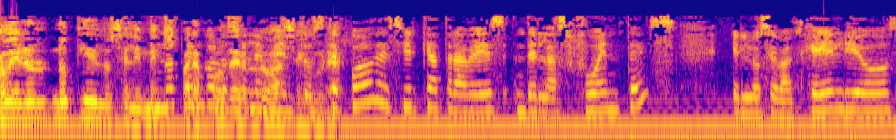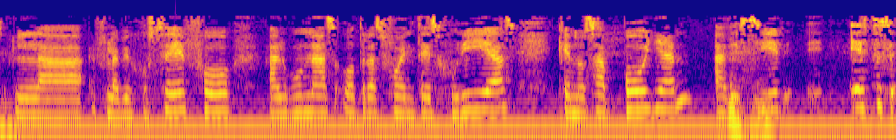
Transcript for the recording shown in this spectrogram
Todavía no, no tiene los elementos no para tengo los poderlo elementos. asegurar. Te puedo decir que a través de las fuentes, en los evangelios, la Flavio Josefo, algunas otras fuentes judías que nos apoyan a decir, eh, este es,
